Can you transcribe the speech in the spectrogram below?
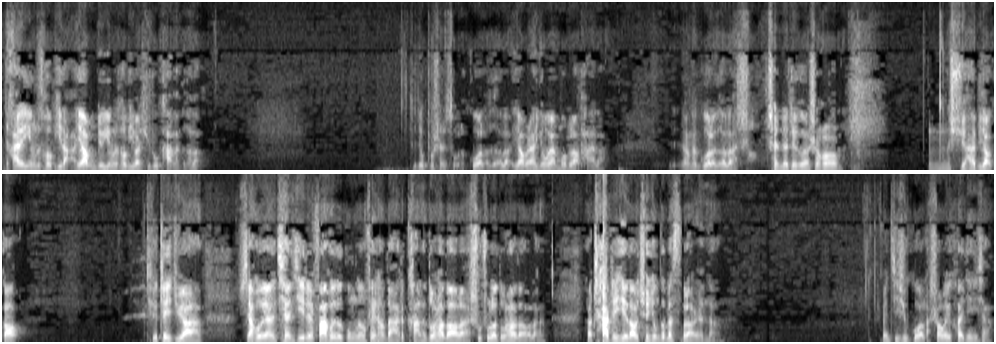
你还得硬着头皮打，要不你就硬着头皮把虚竹砍了得了。这就不申诉了，过了得了，要不然永远摸不了牌了。让他过了得了，趁着这个时候，嗯，血还比较高。其实这局啊，夏侯渊前期这发挥的功能非常大，这砍了多少刀了，输出了多少刀了？要差这些刀，群雄根本死不了人的。这边继续过了，稍微快进一下。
